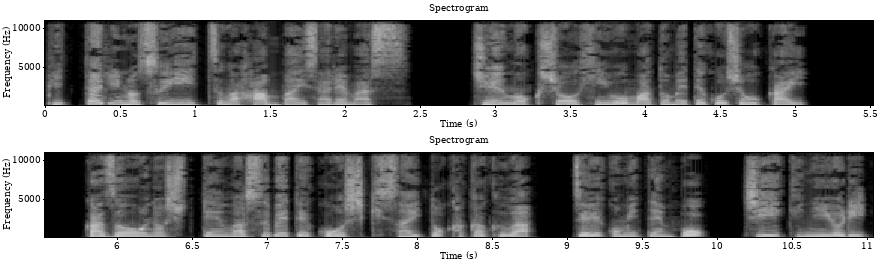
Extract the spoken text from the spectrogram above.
ぴったりのスイーツが販売されます。注目商品をまとめてご紹介。画像の出展はすべて公式サイト価格は税込み店舗、地域により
